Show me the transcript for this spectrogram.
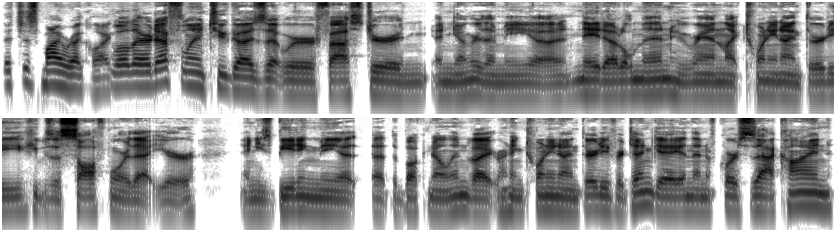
that's just my recollection? Well, there are definitely two guys that were faster and, and younger than me. Uh, Nate Edelman, who ran like 29.30. He was a sophomore that year, and he's beating me at, at the Bucknell Invite, running 29.30 for 10K. And then, of course, Zach Hine,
